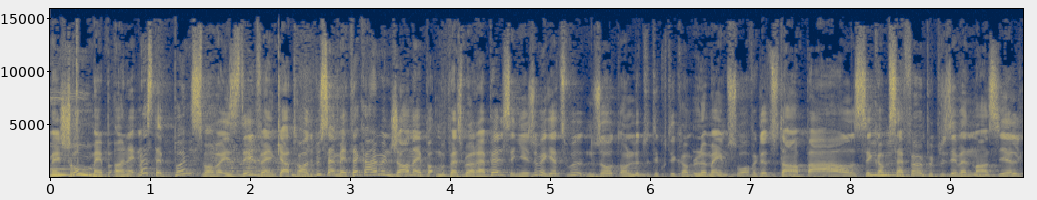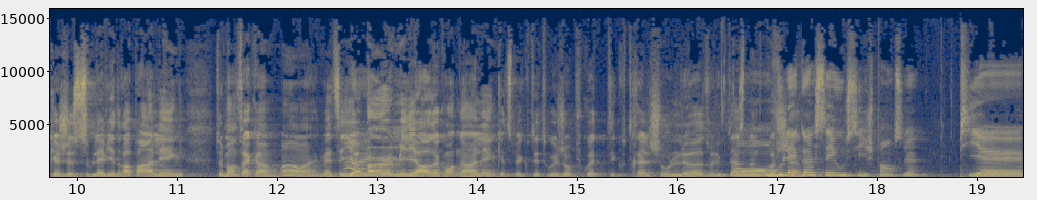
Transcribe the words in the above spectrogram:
Mais je trouve, mais honnêtement, c'était pas une si mauvaise idée, le 24 heures. Au début, ça mettait quand même une genre d'importance. Parce que je me rappelle, c'est niaiseux, mais regarde, tu vois, nous autres, on l'a tout écouté comme le même soir. Fait que là, tu t'en parles. C'est comme Mhm. ça fait un peu plus événementiel que juste si vous l'aviez droppé en ligne. Tout le monde fait comme, ah ouais, mais tu sais, il y a Ah ouais. un milliard de contenus en ligne que tu peux écouter tous les jours. Pourquoi tu écouterais le show là? Tu vas l'écouter la semaine On prochaine? voulait gosser aussi, je pense. Là. Puis. euh,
